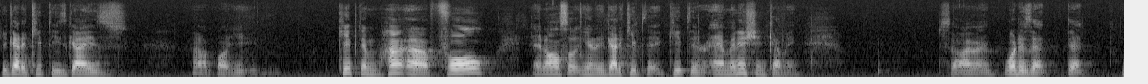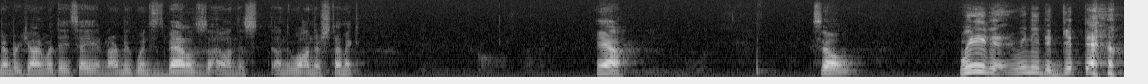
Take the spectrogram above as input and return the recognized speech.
you got to keep these guys, uh, well, you keep them uh, full, and also, you know, you got to keep, the, keep their ammunition coming. So, I, what is that, that Remember, John, what they say? An army wins its battles on, the, on, the, on their stomach? Yeah. So we need to, we need to get down.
